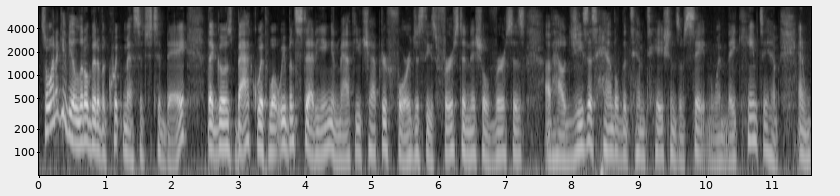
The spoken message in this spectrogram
So, I want to give you a little bit of a quick message today that goes back with what we've been studying in Matthew chapter 4, just these first initial verses of how Jesus handled the temptations of Satan when they came to him. And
